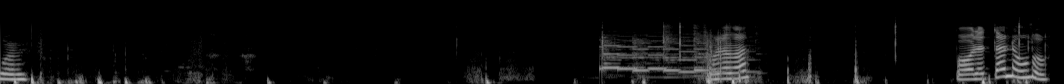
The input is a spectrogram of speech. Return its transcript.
one. O ne lan? Bu aletler ne oğlum?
